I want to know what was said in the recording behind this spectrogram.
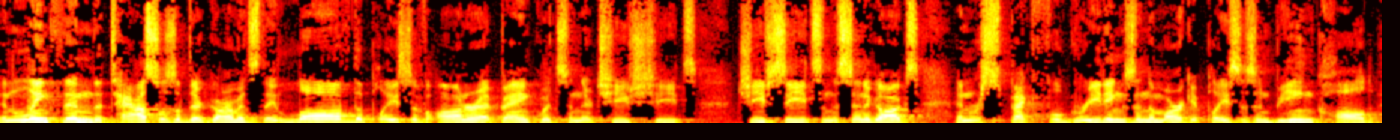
and lengthen the tassels of their garments. They love the place of honor at banquets and their chief seats, chief seats in the synagogues, and respectful greetings in the marketplaces, and being called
